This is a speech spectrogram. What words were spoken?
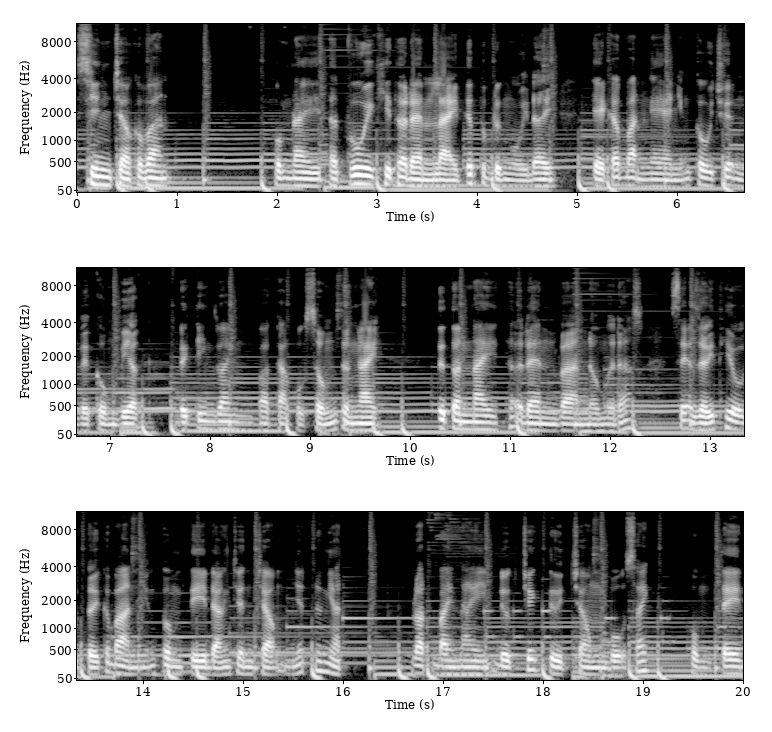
Xin chào các bạn. Hôm nay thật vui khi thợ đèn lại tiếp tục được ngồi đây để các bạn nghe những câu chuyện về công việc, về kinh doanh và cả cuộc sống thường ngày. Từ tuần này, thợ đèn và Nomadas sẽ giới thiệu tới các bạn những công ty đáng trân trọng nhất nước Nhật. Loạt bài này được trích từ trong bộ sách cùng tên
